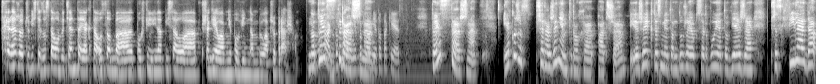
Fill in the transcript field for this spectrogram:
Tyle, że oczywiście zostało wycięte, jak ta osoba po chwili napisała, przegięłam, nie powinnam była, przepraszam. No to jest tak, straszne. Dokładnie, dokładnie to tak jest. To jest straszne jako że z przerażeniem trochę patrzę, jeżeli ktoś mnie tam dłużej obserwuje, to wie, że przez chwilę da,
